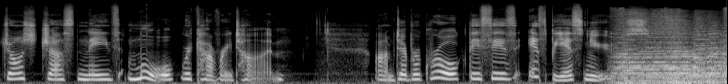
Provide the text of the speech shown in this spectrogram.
Josh just needs more recovery time. I'm Deborah Groarke. This is SBS News.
